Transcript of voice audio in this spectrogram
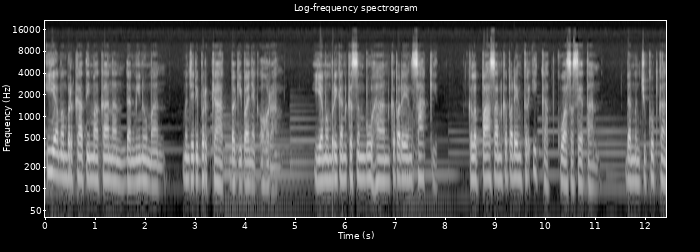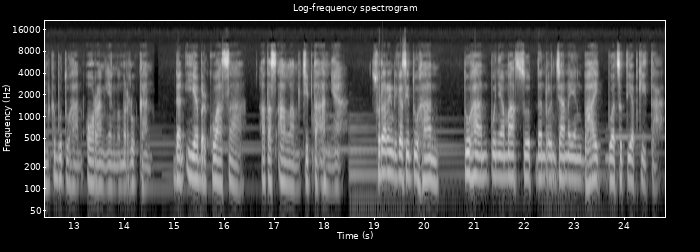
Ia memberkati makanan dan minuman menjadi berkat bagi banyak orang. Ia memberikan kesembuhan kepada yang sakit, kelepasan kepada yang terikat kuasa setan, dan mencukupkan kebutuhan orang yang memerlukan dan ia berkuasa atas alam ciptaannya. Saudara yang dikasih Tuhan, Tuhan punya maksud dan rencana yang baik buat setiap kita.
